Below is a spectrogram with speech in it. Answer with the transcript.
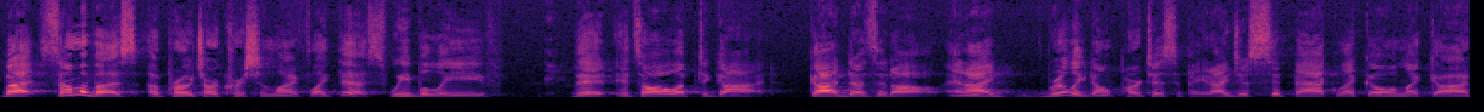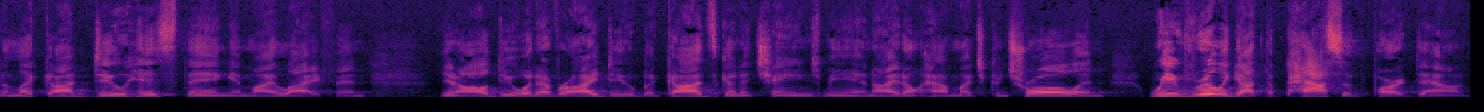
But some of us approach our Christian life like this we believe that it's all up to God. God does it all. And I really don't participate. I just sit back, let go, and let God, and let God do his thing in my life. And, you know, I'll do whatever I do, but God's going to change me, and I don't have much control. And we've really got the passive part down,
